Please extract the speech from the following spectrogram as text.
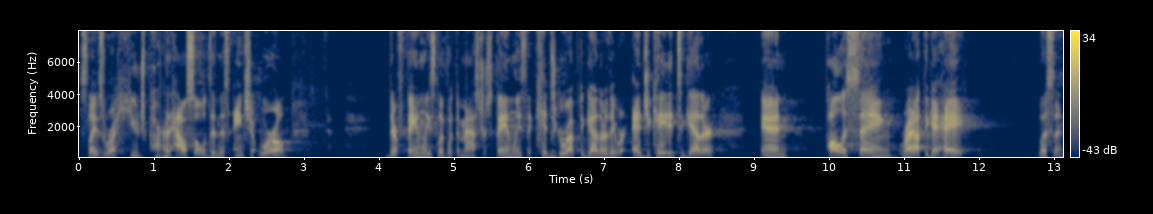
slaves were a huge part of households in this ancient world. Their families lived with the master's families, the kids grew up together, they were educated together, and Paul is saying right out the gate hey, listen,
